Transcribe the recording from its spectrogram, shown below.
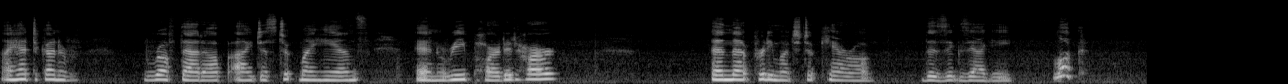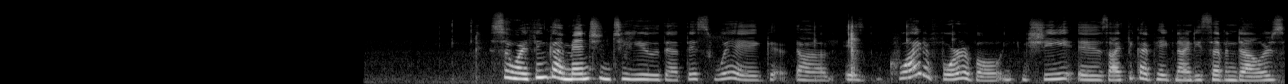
I had to kind of rough that up. I just took my hands and reparted her. And that pretty much took care of the zigzaggy look. So I think I mentioned to you that this wig uh, is quite affordable. She is, I think I paid $97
